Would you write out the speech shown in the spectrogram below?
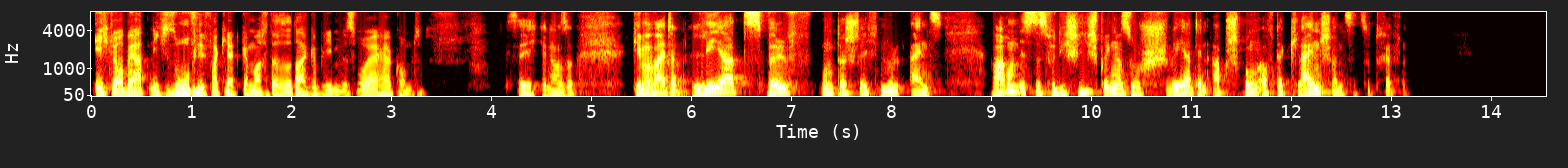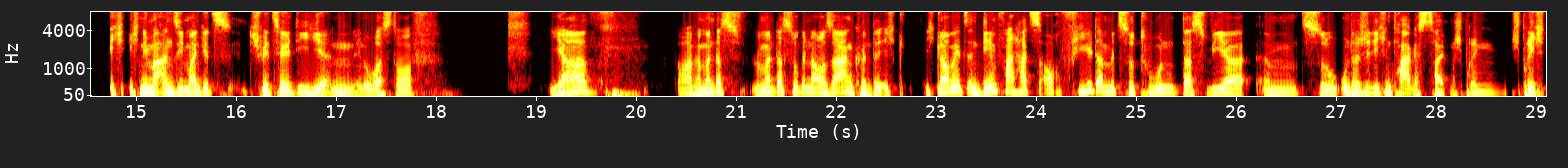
Ich glaube, er hat nicht so viel verkehrt gemacht, dass er da geblieben ist, wo er herkommt. Sehe ich genauso. Gehen wir weiter. Lea 12-01. Warum ist es für die Skispringer so schwer, den Absprung auf der Kleinschanze zu treffen? Ich, ich nehme an, sie meint jetzt speziell die hier in, in Oberstdorf. Ja, oh, wenn man das, wenn man das so genau sagen könnte. Ich, ich glaube jetzt in dem Fall hat es auch viel damit zu tun, dass wir ähm, zu unterschiedlichen Tageszeiten springen. Sprich,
